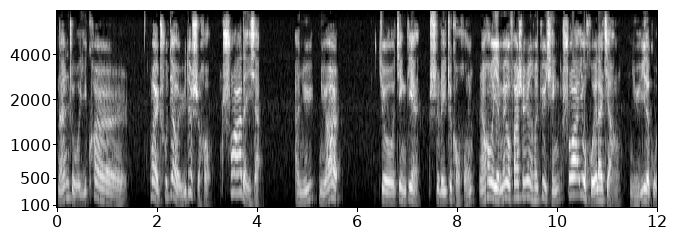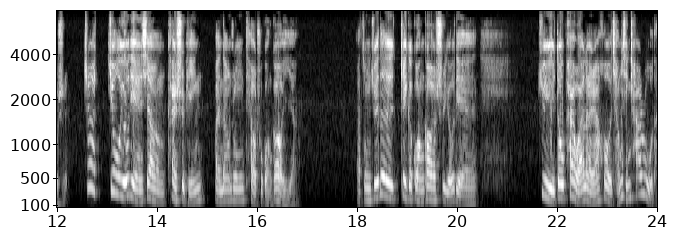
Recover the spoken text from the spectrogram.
男主一块儿外出钓鱼的时候，唰的一下，啊，女女二就进店试了一支口红，然后也没有发生任何剧情，唰又回来讲女一的故事，这就有点像看视频半当中跳出广告一样。啊，总觉得这个广告是有点剧都拍完了，然后强行插入的。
